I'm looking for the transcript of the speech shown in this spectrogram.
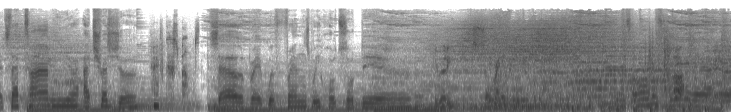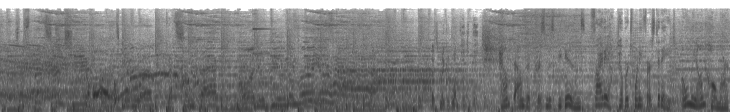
It's that time of year I treasure. I have goosebumps. Celebrate with friends we hold so dear. You ready? So ready. It's almost here. Just put some cheer. Let's give love, get some back. The more you give, the more you have. Let's make it one for the books. Countdown to Christmas begins Friday, October 21st at 8, only on Hallmark.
